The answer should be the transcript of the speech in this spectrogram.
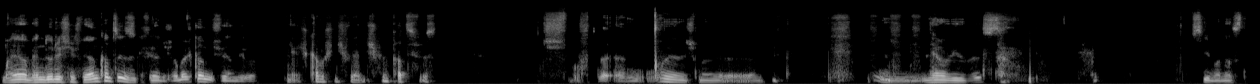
Naja, wenn du dich nicht wehren kannst, ist es gefährlich. Aber ich kann mich wehren, Digga. Ja, ich kann mich nicht wehren, ich bin Pazifist. Ich, oft, ähm, äh, ich meine, ähm, ähm, ja, wie du willst. Sieh mal das.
